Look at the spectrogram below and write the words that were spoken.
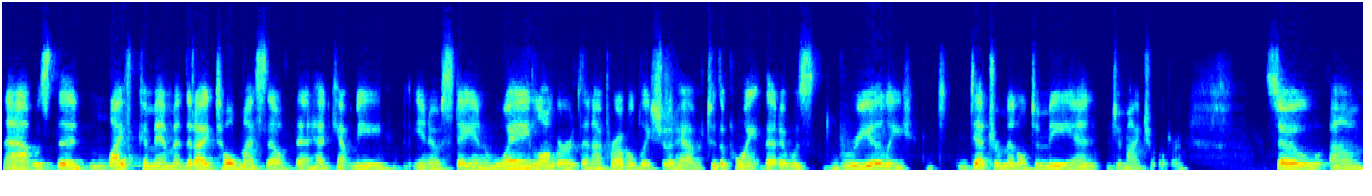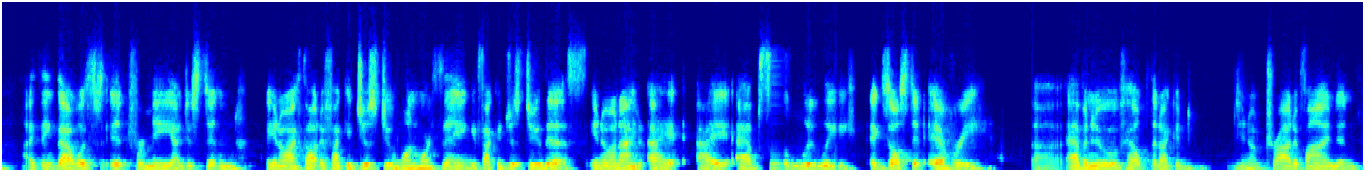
that was the life commandment that i told myself that had kept me you know staying way longer than i probably should have to the point that it was really detrimental to me and to my children so um, I think that was it for me. I just didn't, you know, I thought if I could just do one more thing, if I could just do this, you know, and I, I, I absolutely exhausted every uh, avenue of help that I could, you know, try to find, and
